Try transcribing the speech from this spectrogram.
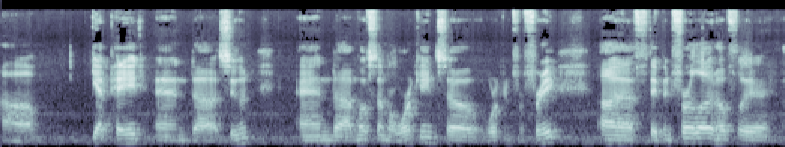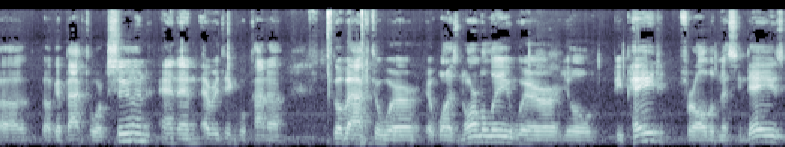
um, get paid and uh, soon. And uh, most of them are working, so working for free. Uh, if they've been furloughed, hopefully uh, they'll get back to work soon, and then everything will kind of go back to where it was normally, where you'll be paid for all the missing days.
